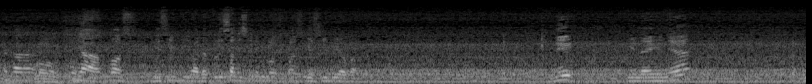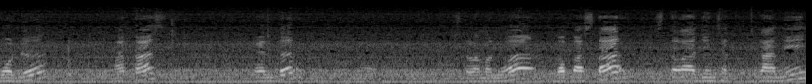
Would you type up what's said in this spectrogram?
tegal Close. ya close. GCB ada tulisan di sini close close GCB ya pak. Jadi pindahinnya mode atas enter setelah manual bapak start setelah genset running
